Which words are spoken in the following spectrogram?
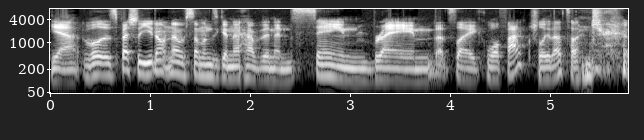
Yeah, well, especially you don't know if someone's going to have an insane brain that's like, well, factually, that's untrue.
